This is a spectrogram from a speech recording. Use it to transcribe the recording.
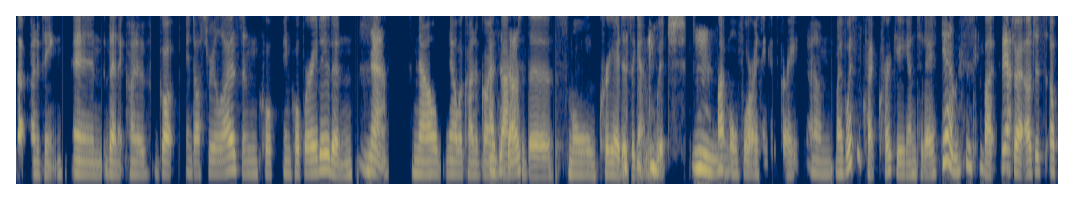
that kind of thing and then it kind of got industrialized and corp- incorporated and yeah now now we're kind of going back to the small creators again which Mm. i'm all for i think it's great um my voice is quite croaky again today yeah listen to but Yeah. all right. I'll just I'll,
